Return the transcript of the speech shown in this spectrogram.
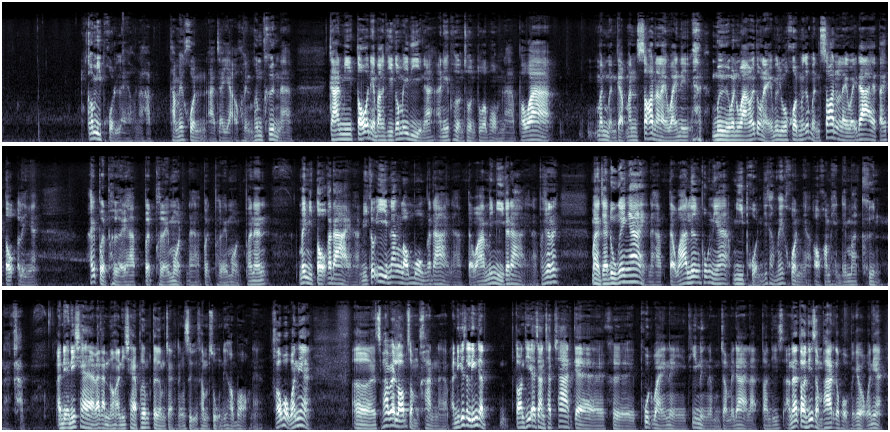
ก็มีผลแล้วนะครับทำให้คนอาจจะอยากเอาเห็นเพิ่มขึ้นนะครับการมีโต๊ะเนี่ยบางทีก็ไม่ดีนะ อันนี้ผลส่วนตัวผมนะครับเพราะว่ามันเหมือนกับมันซ่อนอะไรไว้ในมือมันวางไว้ตรงไหนก็ไม่รู้คนมันก็เหมือนซ่อนอะไรไว้ได้ใต้โต๊ะอะไรเงี้ยให้เปิดเผยครับเปิดเผยหมดนะเปิดเผยหมด เพราะฉะนั้น ไม่มีโต๊ะก็ได้นะมีเก้าอี้นั่งล้อมวงก็ได้นะครับ แต่ว่าไม่มีก็ได้นะเพราะฉะนั้นมันอาจจะดูง่ายๆนะครับ แต่ว่าเรื่องพวกนี้มีผลที่ทำให้คนเนี่ยออกความเห็นได้มากขึ้นนะครับ อันนี้อันนี้แชร์แล้วกันเนาะอันนี้แชร์เพิ่มเติมจากหนังสือซัมซุงที่เขาบอกนะเขาบอกว่าเนี่ยสภาพแวดล้อมสำคัญนะครับ อันนี้ก็จะลิงก์กับตอนที่อาจารย์ชัดชาติแกเคยพูดไว้ในที่หนึ่งนะผมจำไม่ได้ละตอนที่อันนั้นตอนที่สัมภาษณ์กับผมแกบอกว่าเนี่ย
